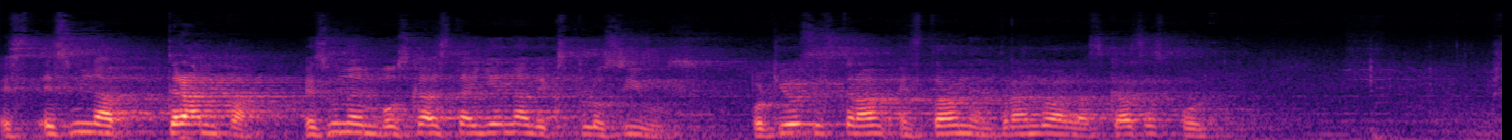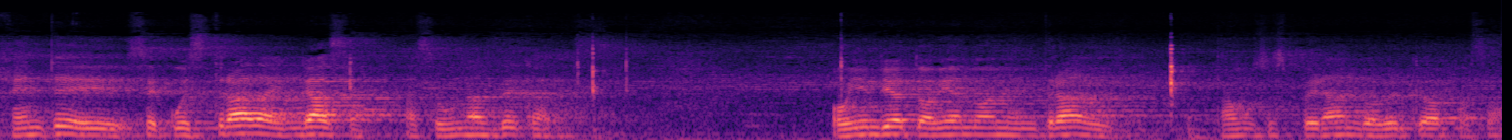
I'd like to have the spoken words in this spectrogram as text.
Es, una trampa, es una emboscada, está llena de explosivos. Porque ellos estaban entrando a las casas por gente secuestrada en Gaza hace unas décadas. Hoy en día todavía no han entrado. Estamos esperando a ver qué va a pasar.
